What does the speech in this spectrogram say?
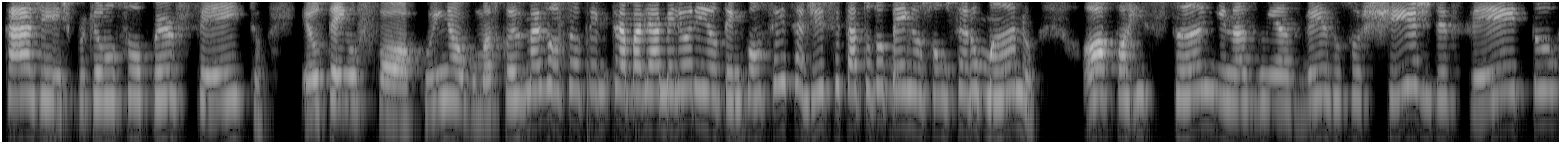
Tá, gente, porque eu não sou perfeito. Eu tenho foco em algumas coisas, mas outras eu tenho que trabalhar a melhoria. Eu tenho consciência disso e tá tudo bem, eu sou um ser humano. Ó, corre sangue nas minhas veias, eu sou cheia de defeito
